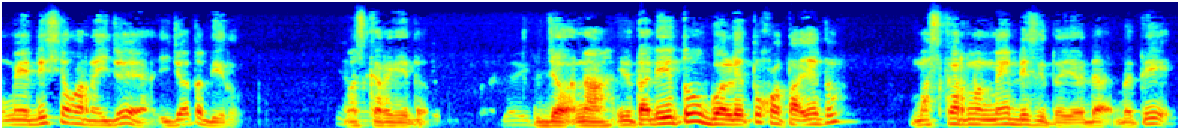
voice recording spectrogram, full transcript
medis yang warna hijau ya, hijau atau biru? Yang Masker gitu. ada itu. Hijau. Nah, itu tadi itu gue lihat tuh kotaknya tuh masker non medis gitu ya. Udah, berarti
